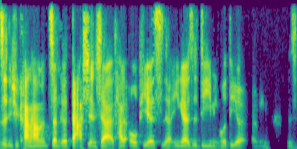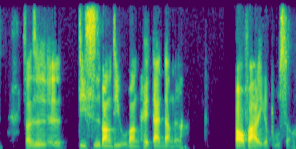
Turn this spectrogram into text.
至你去看他们整个打线下来，他的 OPS 应该也是第一名或第二名，算是第四棒、第五棒可以担当的爆发的一个捕手。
